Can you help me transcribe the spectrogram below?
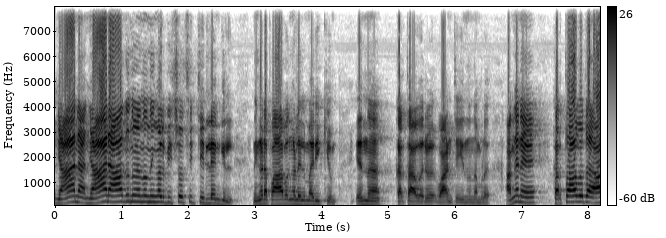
ഞാൻ ഞാനാകുന്നു എന്ന് നിങ്ങൾ വിശ്വസിച്ചില്ലെങ്കിൽ നിങ്ങളുടെ പാപങ്ങളിൽ മരിക്കും എന്ന് കർത്താവ് ഒരു വാൺ ചെയ്യുന്നു നമ്മൾ അങ്ങനെ കർത്താവ് ആ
